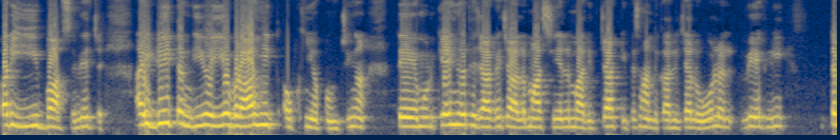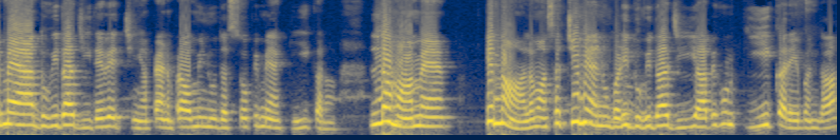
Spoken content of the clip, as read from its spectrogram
ਭਰੀ ਬੱਸ ਵਿੱਚ। ਐਡੀ ਤੰਗੀ ਹੋਈ ਹੈ ਬੜਾ ਹੀ ਔਖੀਆਂ ਪਹੁੰਚੀਆਂ। ਤੇ ਮੁੜ ਕੇ ਅਸੀਂ ਉੱਥੇ ਜਾ ਕੇ ਚੱਲ ਮਾਸੀ ਨੇ ਅਲਮਾਰੀ ਝਾਟੀ ਪਸੰਦ ਕਰ ਲਈ, ਚੱਲ ਉਹ ਵੇਖ ਲਈ। ਤੇ ਮੈਂ ਦੁਵਿਧਾ ਜੀ ਦੇ ਵਿੱਚ ਹੀ ਆ, ਭੈਣ ਭਰਾਓ, ਮੈਨੂੰ ਦੱਸੋ ਕਿ ਮੈਂ ਕੀ ਕਰਾਂ। ਲਵਾਂ ਮੈਂ ਕਿ ਨਾ ਲਵਾਂ ਸੱਚੀ ਮੈਨੂੰ ਬੜੀ ਦੁਵਿਧਾ ਜੀ ਆ ਵੀ ਹੁਣ ਕੀ ਕਰੇ ਬੰਦਾ।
